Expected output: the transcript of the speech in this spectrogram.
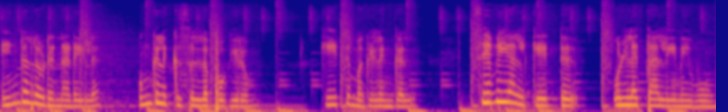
எங்களோட நடையில் உங்களுக்கு சொல்ல போகிறோம். கேட்டு மகிழுங்கள். செவியால் கேட்டு உள்ளத்தால் இணைவோம்.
